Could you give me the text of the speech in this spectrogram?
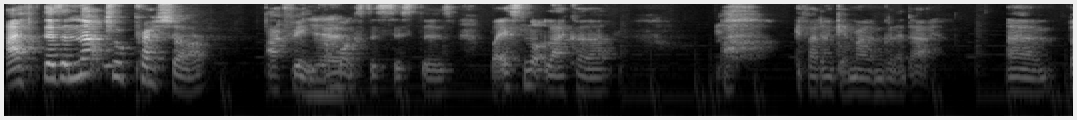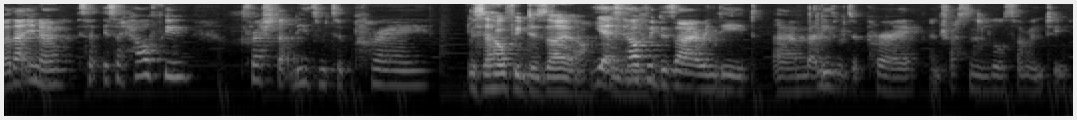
I, there's a natural pressure, I think, Yeah. amongst the sisters, but it's not like a. "Ah, if I don't get married, I'm gonna die. Um, but that you know, it's a, it's a healthy pressure that leads me to pray. It's a healthy desire. Yes, healthy desire indeed. Um, that leads me to pray and trust in the Lord's sovereignty.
